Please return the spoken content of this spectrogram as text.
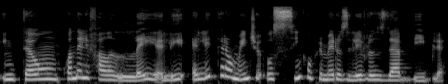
Então, quando ele fala lei ali, é literalmente os cinco primeiros livros da Bíblia.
